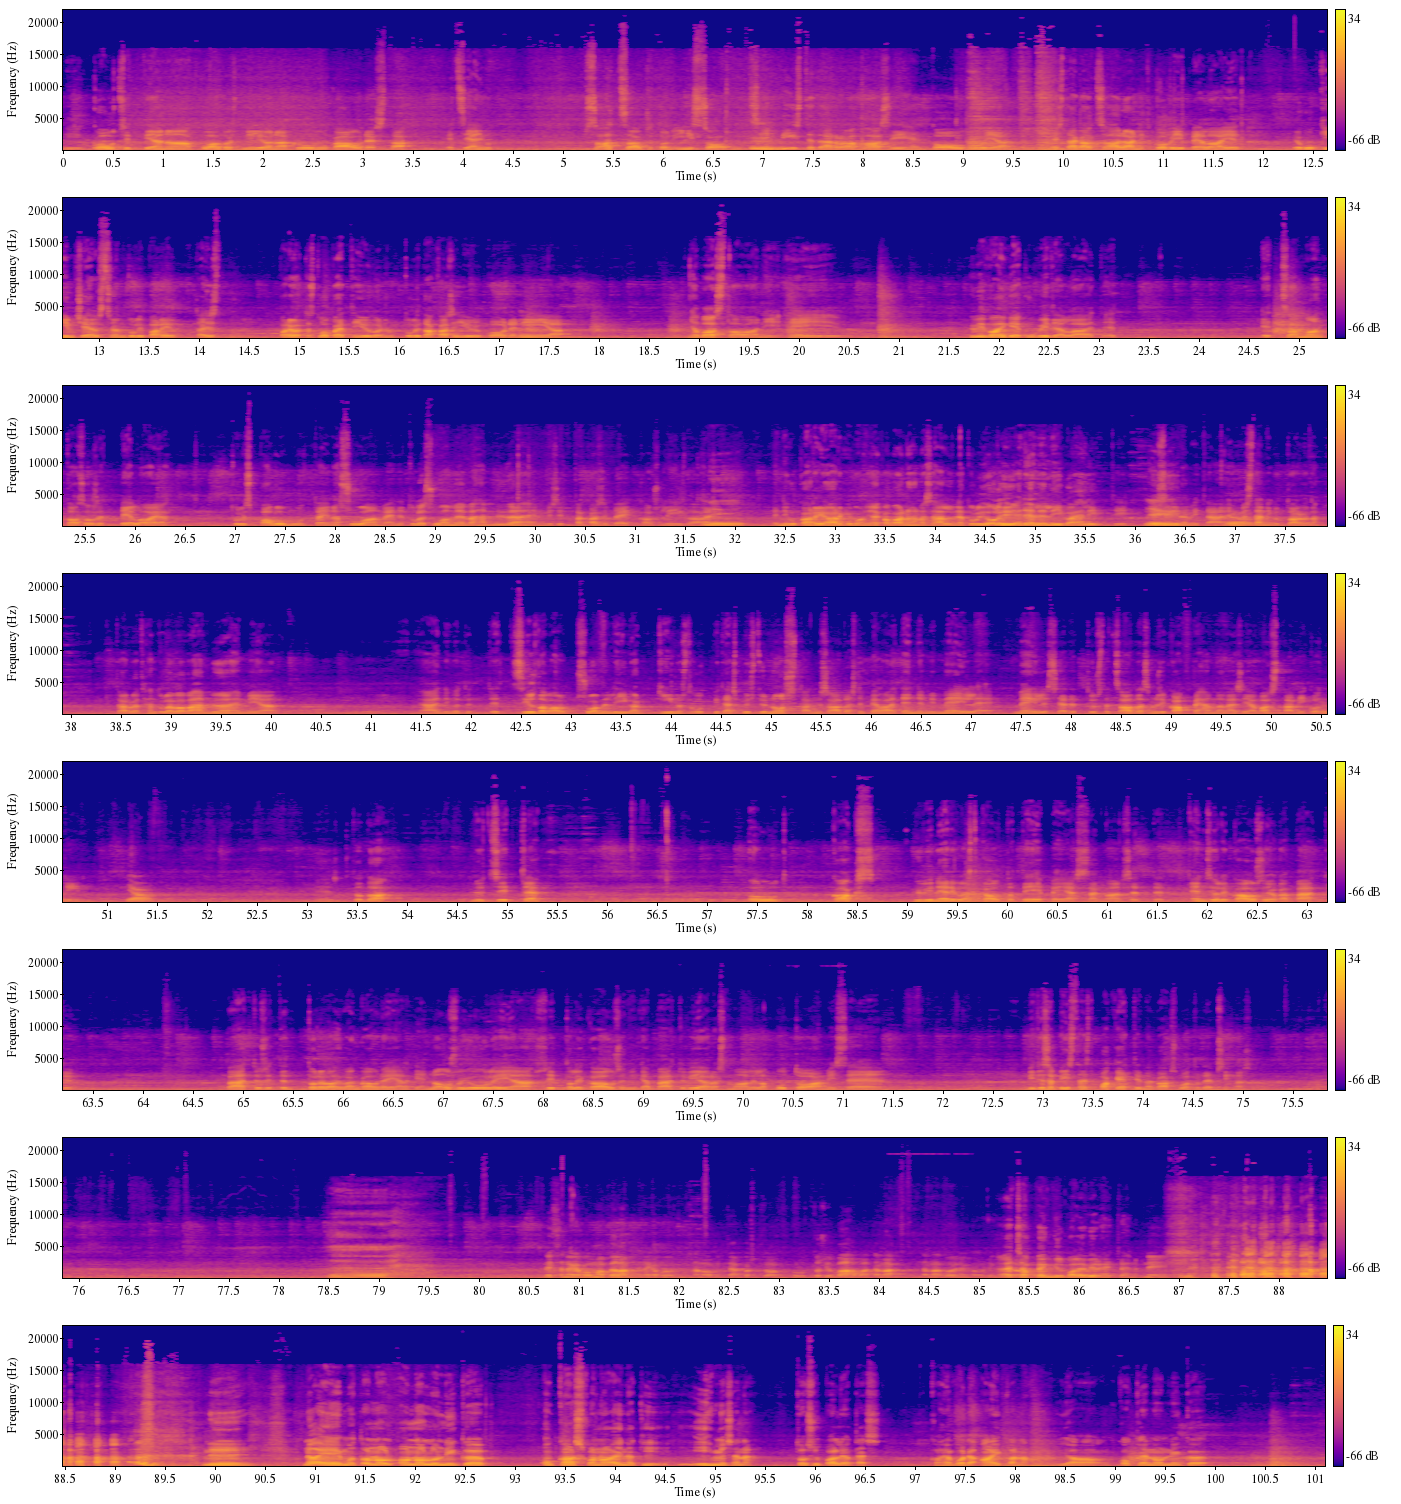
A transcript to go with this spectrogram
niin coachit tienaa puolitoista miljoonaa kruunua kaudesta, että siellä niinku satsaukset on iso, mm. siinä pistetään rahaa siihen touhuun ja, ja sitä kautta saadaan niitä kovia pelaajia. Joku Kim Chelström tuli pari, tai siis pari vuotta sitten lopetti JK, mutta tuli takaisin JK mm. ja, ja vastaavaa, niin ei, hyvin vaikea kuvitella, että et, et samantasoiset pelaajat tulisi palumuuttajina Suomeen. Ne tulee Suomeen vähän myöhemmin sitten takaisin Veikkausliigaan. Niin. Et, et niin kuin Kari Arkivon aika vanhana sällinä tuli, oli edelleen liiga elittiin. Niin. Ei siinä mitään. Joo. En mä sitä niin kuin tarkoita. tarkoita. Hän tulee vaan vähän myöhemmin. Ja, ja et, niin kuin, et, et, sillä tavalla Suomen liigan kiinnostavuutta pitäisi pystyä nostamaan, niin saataisiin ne pelaajat ennemmin meille, meille sieltä, että, just, että saataisiin semmoisia kappehämäläisiä vastaavia kotiin. Mm. Joo. Yes. Tota, nyt sitten ollut kaksi hyvin erilaista kautta TPSn kanssa. Et, et ensi oli kausi, joka päättyi päättyi sitten todella hyvän kauden jälkeen nousujuuliin ja sitten oli kausi, mikä päättyi vierasmaalilla putoamiseen. Miten sä pistäisit pakettina kaksi vuotta Tepsin kanssa? Öö. Oman pelaamisen voi sanoa mitään, koska se on ollut tosi vahvaa tämä, tämä toinen kausi. Et sä ole penkillä paljon virheitä tehnyt. Niin. niin. No ei, mutta on, ollut, on ollut niinkö, on kasvanut ainakin ihmisenä tosi paljon tässä kahden vuoden aikana ja kokenut niinkö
